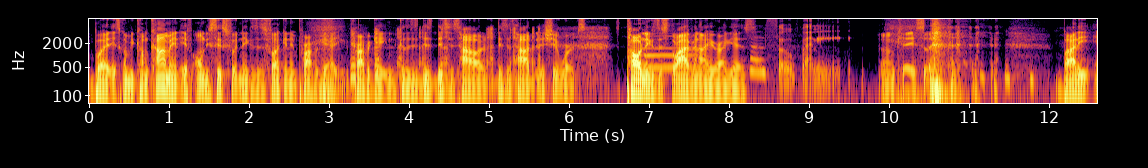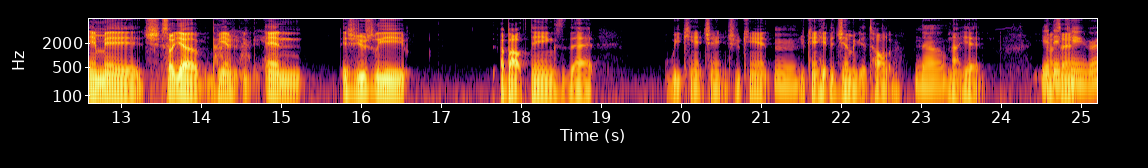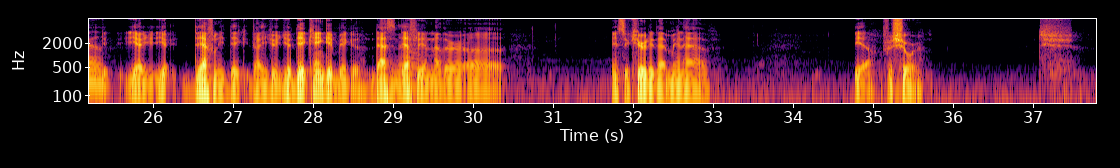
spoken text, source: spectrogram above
But it's gonna become common if only six foot niggas is fucking and propagating, propagating. Because this, this is how this is how this shit works. Tall niggas is thriving out here, I guess. That's so funny. Okay, so body image. So yeah, being and it's usually about things that we can't change. You can't you can't hit the gym and get taller. No, Not yet. your know dick can't grow. Yeah, you, you, definitely dick. Like your, your dick can't get bigger. That's No. definitely another uh, insecurity that men have. Yeah, for sure.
